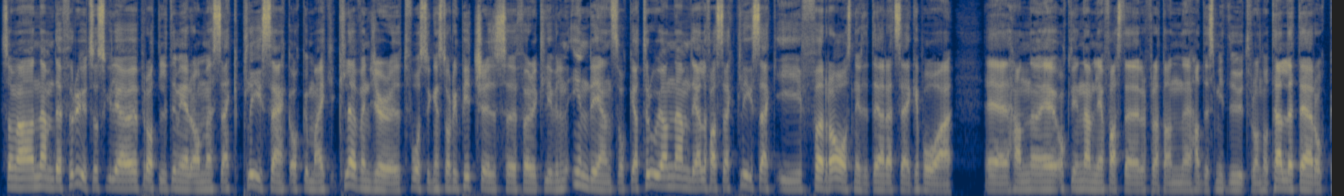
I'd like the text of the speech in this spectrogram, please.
Som jag nämnde förut så skulle jag prata lite mer om Zach Plesac och Mike Clevenger, två stycken starting pitchers för Cleveland Indians och jag tror jag nämnde i alla fall Zach Plesac i förra avsnittet, det är jag rätt säker på. Eh, han eh, åkte nämligen fast där för att han eh, hade smitit ut från hotellet där och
